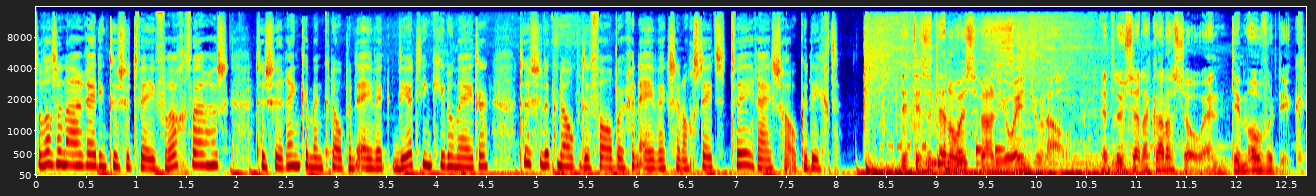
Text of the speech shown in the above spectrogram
Er was een aanrijding tussen twee vrachtwagens. Tussen Renkem en knopen de Ewek 13 kilometer. Tussen de knopen de Valburg en Ewek zijn nog steeds twee rijstroken dicht. Dit is het NOS Radio 1-journaal met Lucella Carrasso en Tim Overdik.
